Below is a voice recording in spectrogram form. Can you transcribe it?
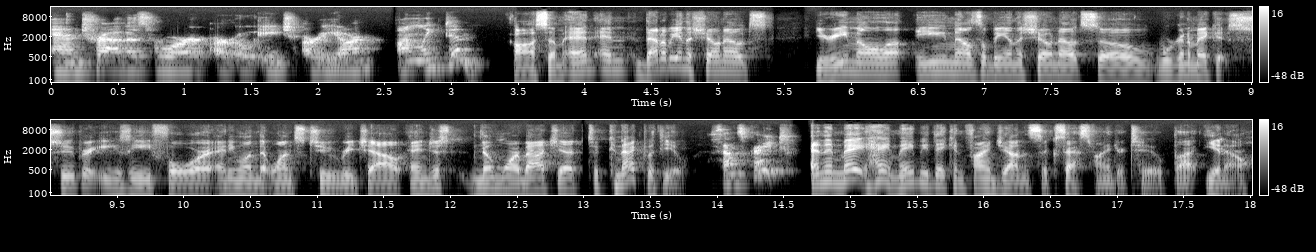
and Travis Rohrer, R O H R E R, on LinkedIn. Awesome, and and that'll be in the show notes. Your email emails will be in the show notes. So we're going to make it super easy for anyone that wants to reach out and just know more about you to connect with you. Sounds great. And then, may, hey, maybe they can find you on the Success Finder too. But you know,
